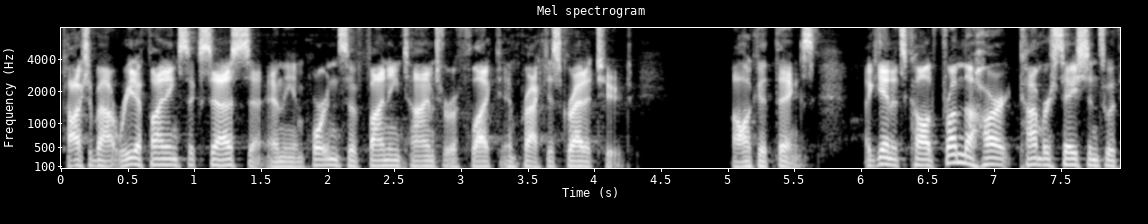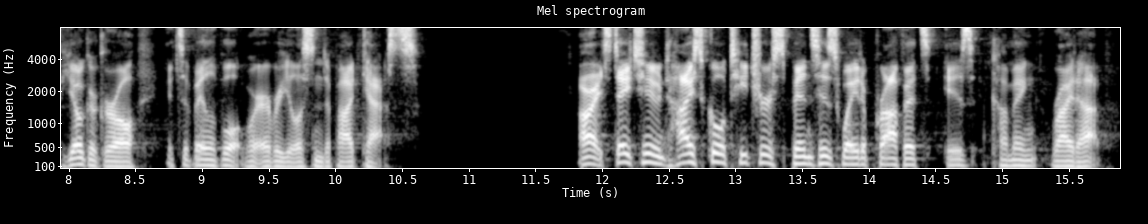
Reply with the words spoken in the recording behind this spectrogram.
talked about redefining success and the importance of finding time to reflect and practice gratitude. All good things. Again, it's called From the Heart Conversations with Yoga Girl. It's available wherever you listen to podcasts. All right, stay tuned. High school teacher spins his way to profits is coming right up.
